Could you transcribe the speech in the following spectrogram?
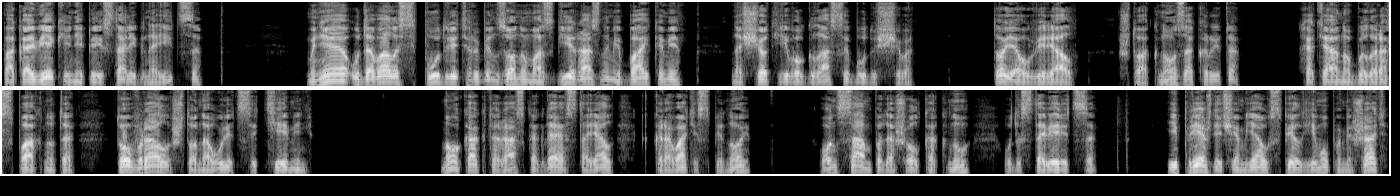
пока веки не перестали гноиться, мне удавалось пудрить Робинзону мозги разными байками насчет его глаз и будущего. То я уверял, что окно закрыто, хотя оно было распахнуто, то врал, что на улице темень. Но как-то раз, когда я стоял к кровати спиной, он сам подошел к окну удостовериться, и прежде чем я успел ему помешать,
